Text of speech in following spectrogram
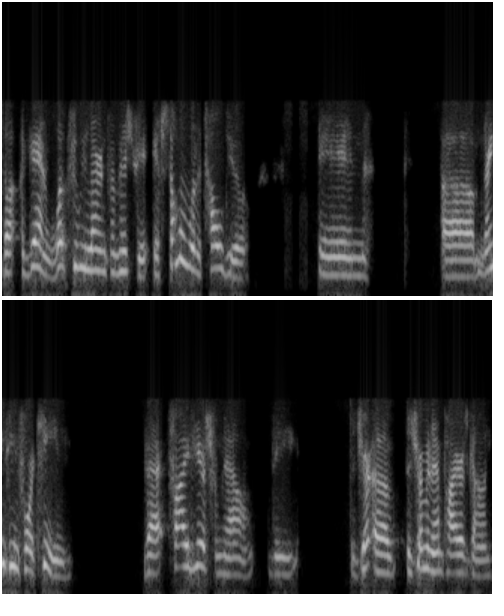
but again, what do we learn from history? If someone would have told you in um, 1914 that five years from now the the, uh, the German Empire is gone,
